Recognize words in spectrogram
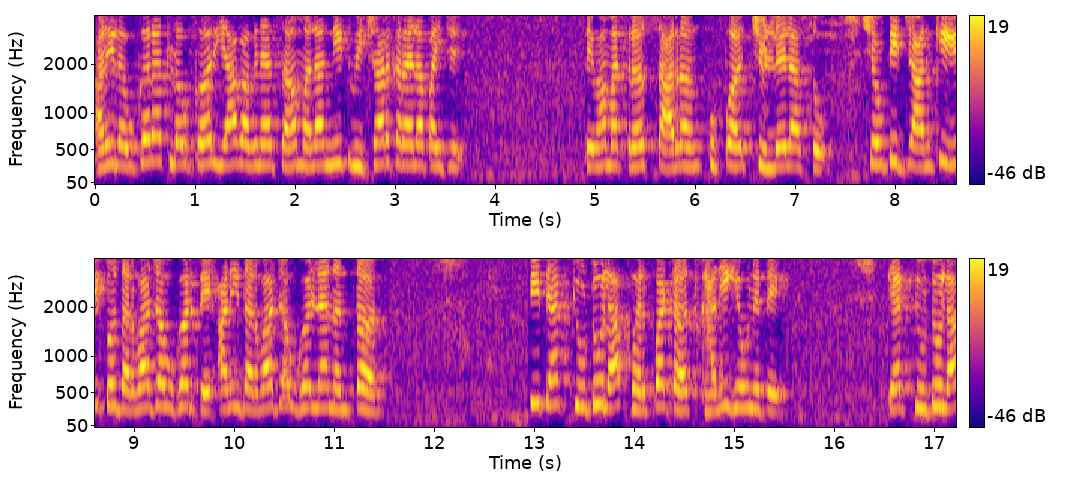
आणि लवकरात लवकर या वागण्याचा मला नीट विचार करायला पाहिजे. तेव्हा मात्र सारंग खूपच चिडलेला असतो. शेवटी जानकी तो दरवाजा उघडते आणि दरवाजा उघडल्यानंतर ती त्या क्युटूला फरफटत खाली घेऊन येते. त्या क्युटूला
